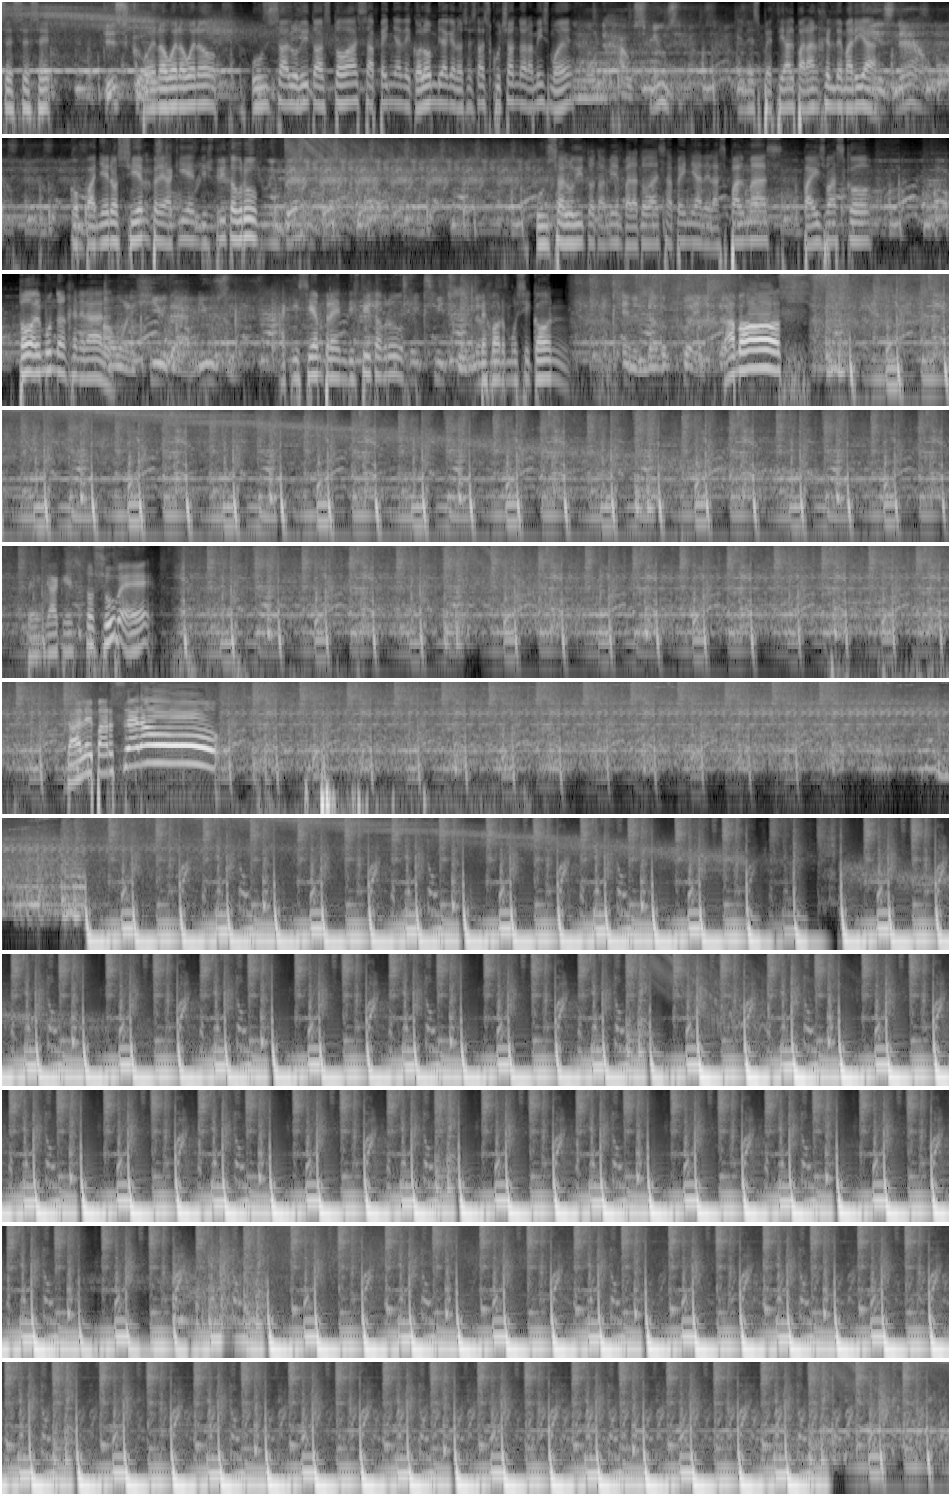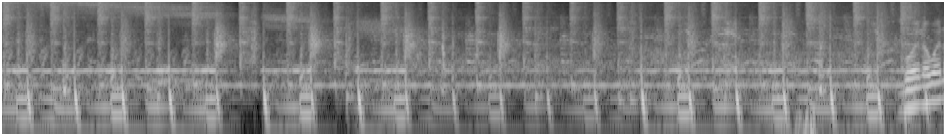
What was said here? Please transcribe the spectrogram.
Sí, sí, sí, sí. Bueno, bueno, bueno. Un saludito a toda esa peña de Colombia que nos está escuchando ahora mismo, ¿eh? En especial para Ángel de María. Compañero siempre aquí en Distrito Groove. Un saludito también para toda esa peña de Las Palmas, País Vasco, todo el mundo en general. Aquí siempre en Distrito Groove. Mejor musicón. ¡Vamos! Que esto sube, ¿eh? ¡Dale, parcero!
